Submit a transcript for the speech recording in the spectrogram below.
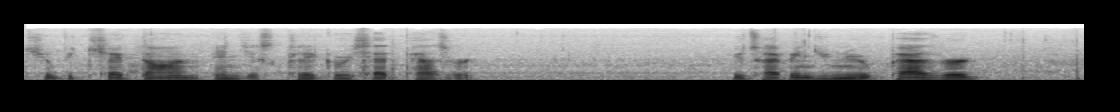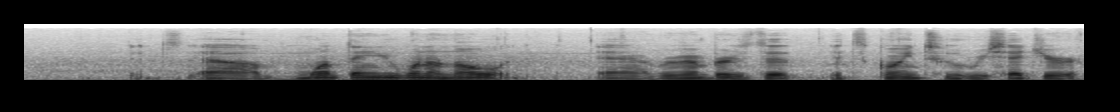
Should be checked on and just click reset password. You type in your new password. Um, one thing you want to know uh, remember is that it's going to reset your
